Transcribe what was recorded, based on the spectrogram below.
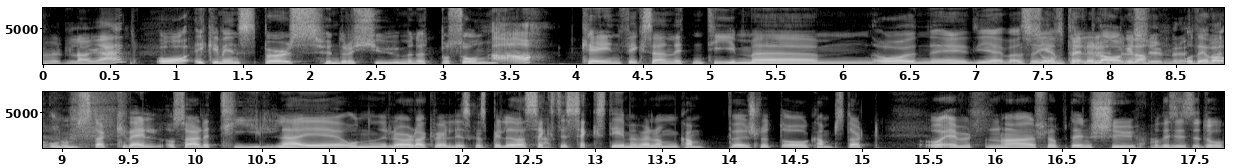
Everton-laget her. Og ikke minst Spurs, 120 minutter på sonen. Ja. Kane fikk seg en liten time mm, og eh, ja, altså, Så jevnt hele laget, da. Og det var onsdag kveld, og så er det tidlig Nei, lørdag kveld de skal spille. Det er 66 timer mellom kampslutt og kampstart. Og Everton har sluppet inn sju på de siste to.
